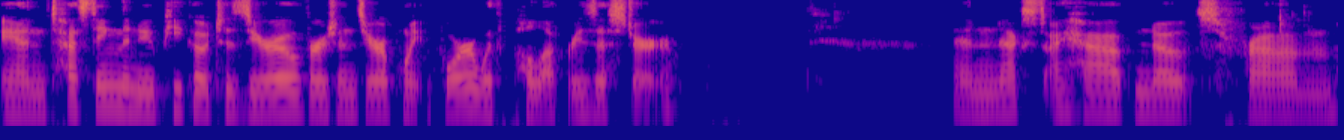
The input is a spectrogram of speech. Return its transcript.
and testing the new Pico to Zero version 0.4 with pull-up resistor. And next I have notes from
